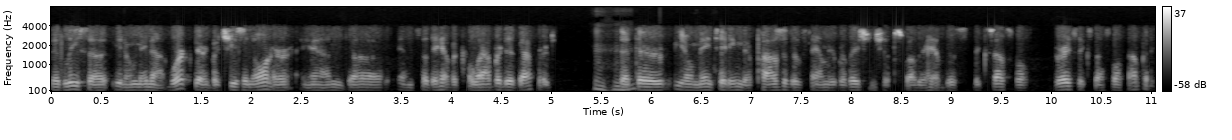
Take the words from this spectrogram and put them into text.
that Lisa, you know, may not work there, but she's an owner, and uh, and so they have a collaborative effort mm-hmm. that they're you know maintaining their positive family relationships while they have this successful, very successful company.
